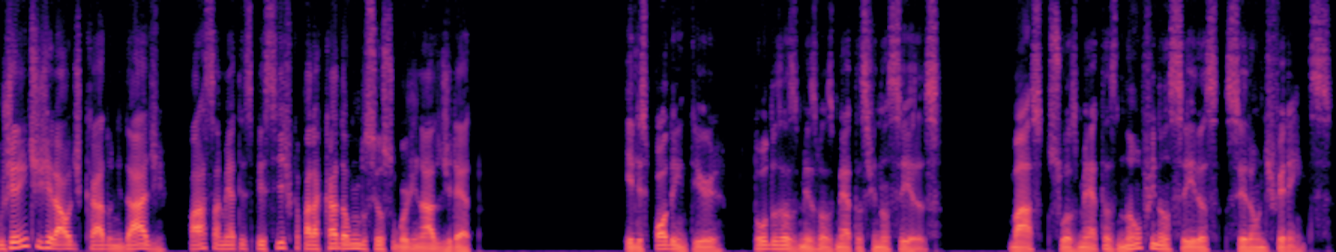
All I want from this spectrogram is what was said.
O gerente geral de cada unidade passa a meta específica para cada um dos seus subordinados direto. Eles podem ter todas as mesmas metas financeiras, mas suas metas não financeiras serão diferentes.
